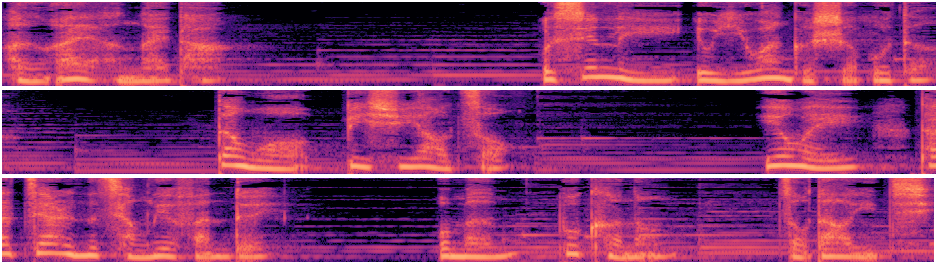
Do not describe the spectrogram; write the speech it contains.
很爱很爱他，我心里有一万个舍不得，但我必须要走，因为他家人的强烈反对，我们不可能走到一起。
